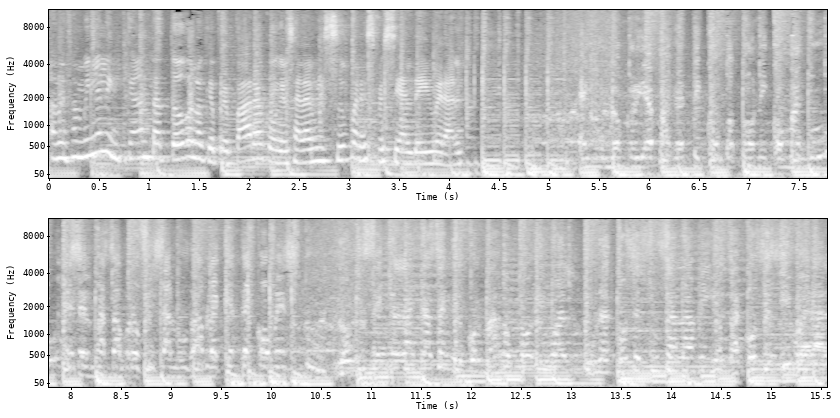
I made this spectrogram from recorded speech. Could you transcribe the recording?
A mi familia le encanta todo lo que preparo con el salami súper especial de Iberal. Un locro y espagueti con totón y con mangú. Es el más sabroso y saludable que te comes tú. Lo dicen en la casa, en el colmado por igual. Una cosa es su salami y otra cosa es igual.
